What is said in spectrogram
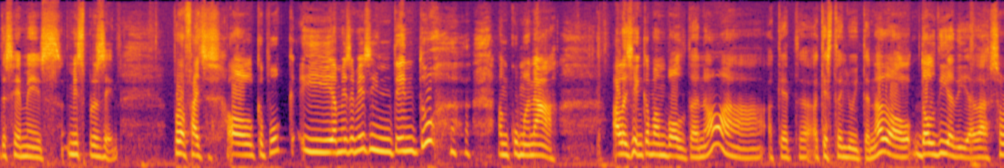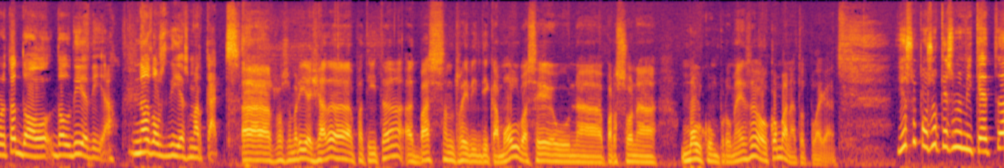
de ser més, més present. Però faig el que puc i a més a més intento encomanar a la gent que m'envolta no? a, aquest, a aquesta lluita no? del, del dia a dia, de, sobretot del, del dia a dia, no dels dies marcats. Uh, Rosa Maria, ja de petita et vas reivindicar molt, va ser una persona molt compromesa o com va anar tot plegat? Jo suposo que és una miqueta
